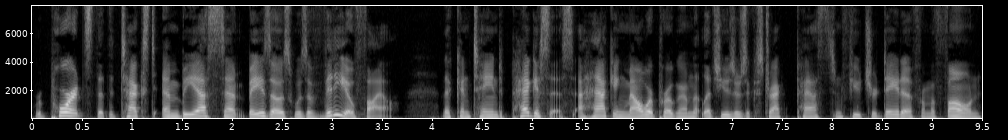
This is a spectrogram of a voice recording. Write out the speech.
reports that the text MBS sent Bezos was a video file that contained Pegasus, a hacking malware program that lets users extract past and future data from a phone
